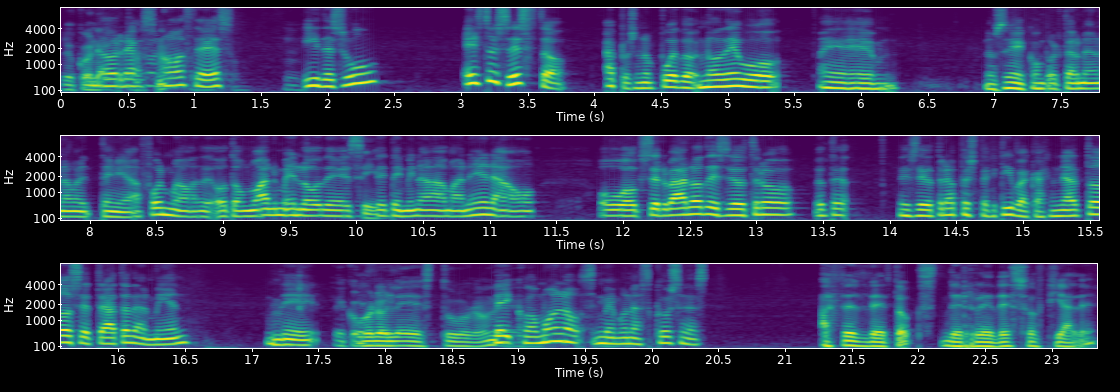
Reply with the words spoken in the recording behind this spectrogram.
Lo lo conectas, ¿no? reconoces y dices, uh, esto es esto. Ah, pues no puedo, no debo, eh, no sé, comportarme de una determinada forma o, de- o tomármelo de Sí. determinada manera o, o observarlo desde, otro, otra- desde otra perspectiva, que al final todo se trata también de, De cómo lo lees tú, ¿no? de cómo lo- vemos las cosas. ¿Haces detox de redes sociales?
